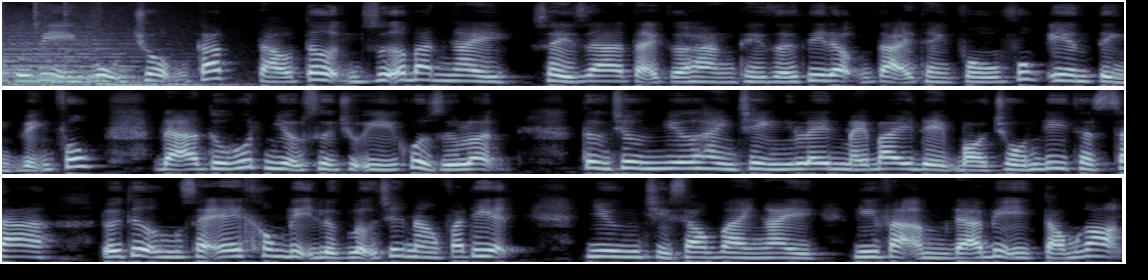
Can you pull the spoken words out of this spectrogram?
thưa quý vị, vụ trộm cắp táo tợn giữa ban ngày xảy ra tại cửa hàng Thế giới di động tại thành phố Phúc Yên, tỉnh Vĩnh Phúc đã thu hút nhiều sự chú ý của dư luận. Tưởng chừng như hành trình lên máy bay để bỏ trốn đi thật xa, đối tượng sẽ không bị lực lượng chức năng phát hiện. Nhưng chỉ sau vài ngày, nghi phạm đã bị tóm gọn.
